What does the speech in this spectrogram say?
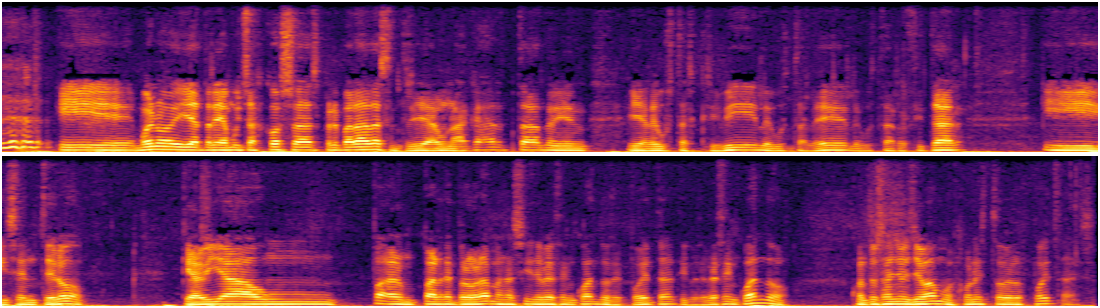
Y bueno, ella traía muchas cosas preparadas, entre ellas una carta, también ella le gusta escribir, le gusta leer, le gusta recitar, y se enteró que había un par, un par de programas así de vez en cuando de poetas. Digo, ¿de vez en cuando? ¿Cuántos años llevamos con esto de los poetas?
